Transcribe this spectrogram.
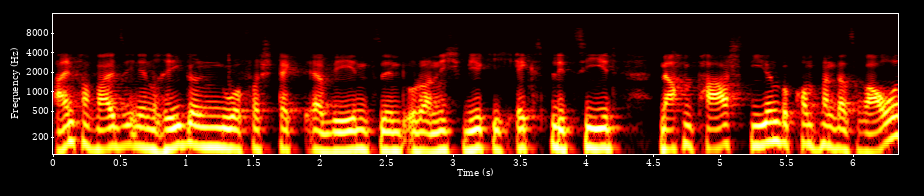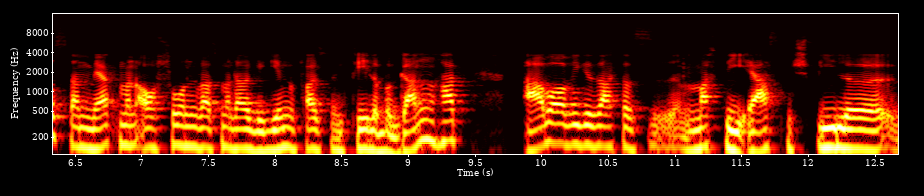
einfach weil sie in den Regeln nur versteckt erwähnt sind oder nicht wirklich explizit. Nach ein paar Spielen bekommt man das raus, dann merkt man auch schon, was man da gegebenenfalls für einen Fehler begangen hat. Aber wie gesagt, das macht die ersten Spiele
